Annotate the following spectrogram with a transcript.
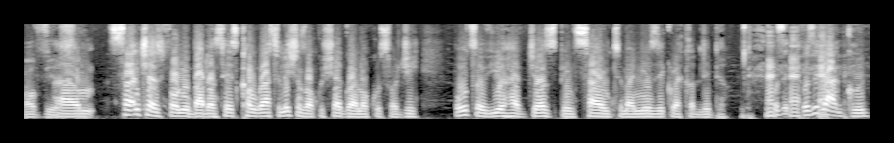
Obviously. Um, Sanchez from Ibadan says, Congratulations, Uncle Shego and Uncle Soji. Both of you have just been signed to my music record label. Was it was it that good?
